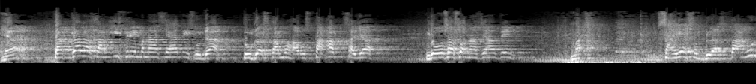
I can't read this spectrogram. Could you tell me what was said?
Ya, tatkala sang istri menasihati sudah, tugas kamu harus taat saja. Nggak usah sok nasihatin. Mas, saya 11 tahun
